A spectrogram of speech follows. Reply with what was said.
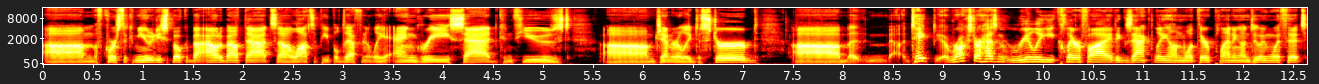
Um, of course, the community spoke about out about that. Uh, lots of people definitely angry, sad, confused, um, generally disturbed. Um, take Rockstar hasn't really clarified exactly on what they're planning on doing with it.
